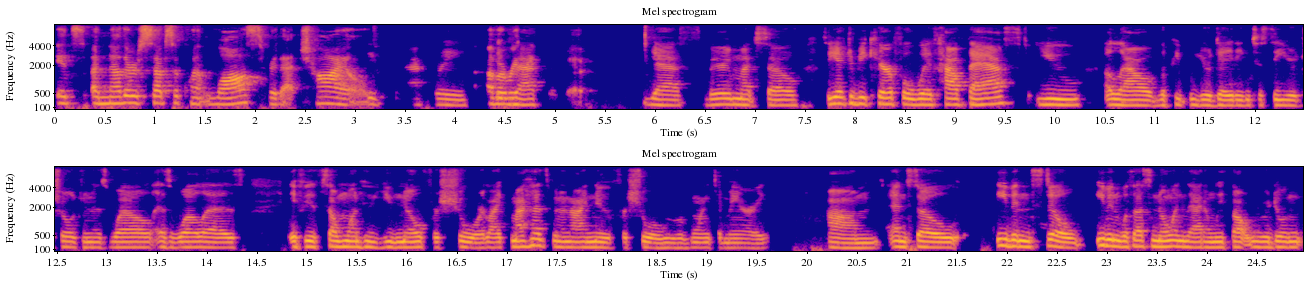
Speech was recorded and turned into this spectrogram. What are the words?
it's another subsequent loss for that child exactly. of a exactly. relationship. Yes very much so. So you have to be careful with how fast you allow the people you're dating to see your children as well as well as if it's someone who you know for sure. Like my husband and i knew for sure we were going to marry um, and so even still, even with us knowing that, and we thought we were doing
